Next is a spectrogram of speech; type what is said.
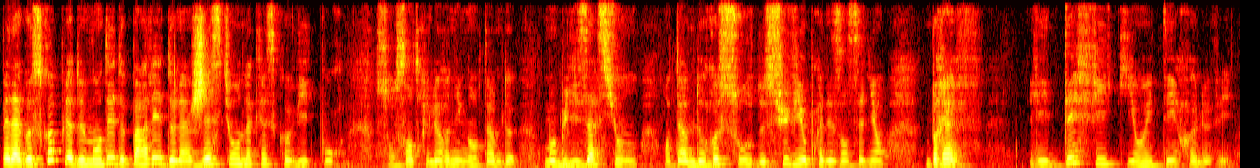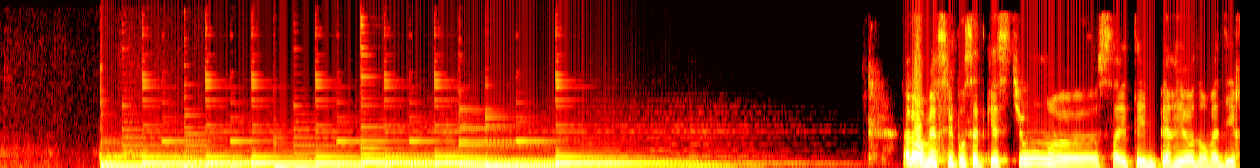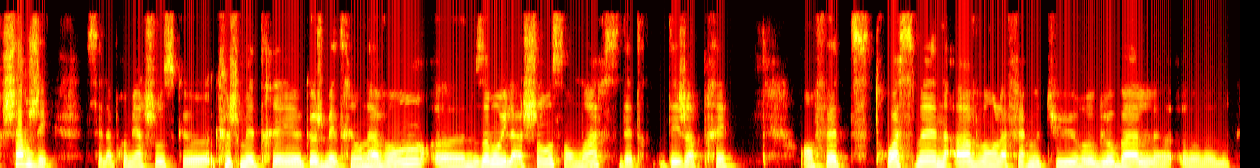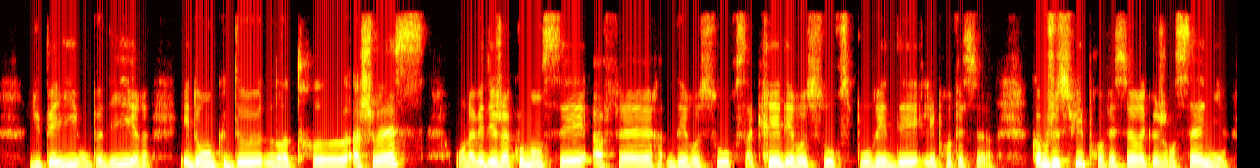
Pédagoscope lui a demandé de parler de la gestion de la crise Covid pour son centre e-learning en termes de mobilisation, en termes de ressources, de suivi auprès des enseignants, bref, les défis qui ont été relevés. Alors, merci pour cette question. Euh, ça a été une période, on va dire, chargée. C'est la première chose que, je mettrai en avant. Euh, nous avons eu la chance en mars d'être déjà prêts. En fait, trois semaines avant la fermeture globale euh, du pays, on peut dire, et donc de notre HES, on avait déjà commencé à faire des ressources, à créer des ressources pour aider les professeurs. Comme je suis professeur et que j'enseigne,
